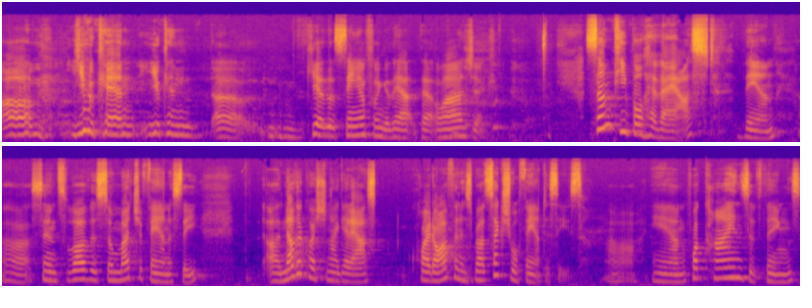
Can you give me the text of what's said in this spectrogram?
um, you can, you can uh, get a sampling of that, that logic. Some people have asked then, uh, since love is so much a fantasy, another question I get asked quite often is about sexual fantasies uh, and what kinds of things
